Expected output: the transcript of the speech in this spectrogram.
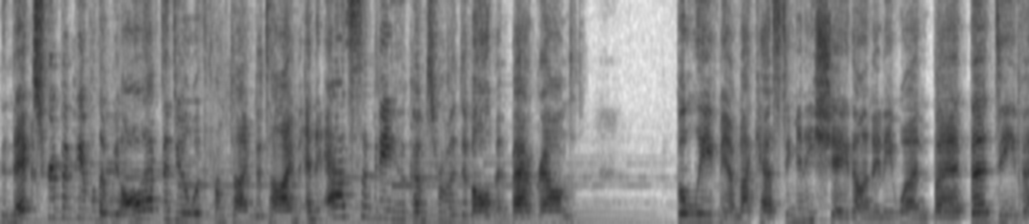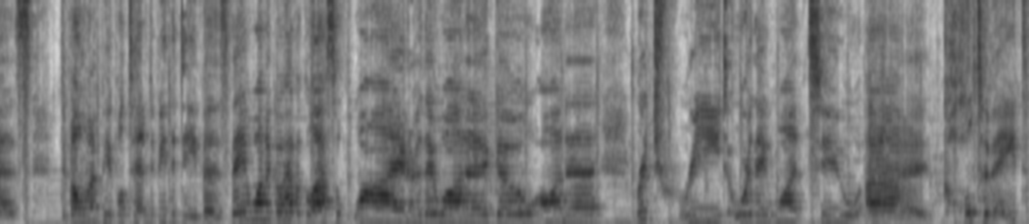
The next group of people that we all have to deal with from time to time, and as somebody who comes from a development background, believe me, I'm not casting any shade on anyone, but the divas. development people tend to be the divas. They want to go have a glass of wine or they want to go on a retreat or they want to uh, cultivate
